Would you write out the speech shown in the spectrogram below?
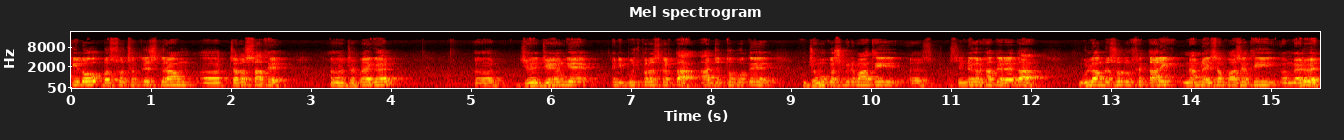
કિલો બસો છત્રીસ ગ્રામ ચરસ સાથે ઝડપાઈ ગયેલ. જે અંગે એની પૂછપરછ કરતાં આ જથ્થો પોતે જમ્મુ કાશ્મીરમાંથી શ્રીનગર ખાતે રહેતા ગુલામ રસૂલ ઉર્ફે તારીખ નામના ઈસમ પાસેથી મેળવેલ.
